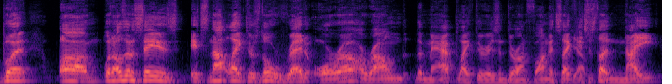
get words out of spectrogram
But um, what I was gonna say is, it's not like there's no red aura around the map like there is in Der Anfang. It's like Yep. it's just a night.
